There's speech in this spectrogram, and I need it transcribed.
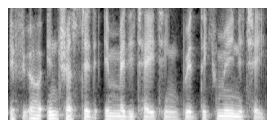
if you are interested in meditating with the community.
